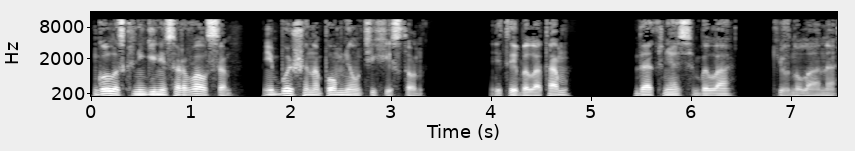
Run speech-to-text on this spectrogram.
Голос княгини сорвался и больше напомнил тихий стон. «И ты была там?» «Да, князь, была», — кивнула она.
